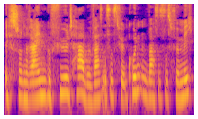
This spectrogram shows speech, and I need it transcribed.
ich es schon rein gefühlt habe. Was ist es für einen Kunden? Was ist es für mich?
